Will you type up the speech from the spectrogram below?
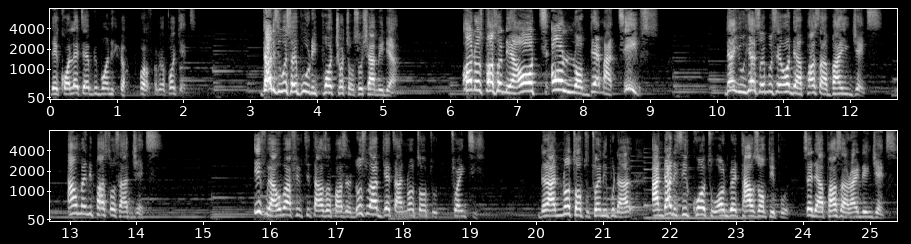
they collect everybody from your pocket. That is the way some people report church on social media. All those pastors, they are all, all of them are thieves. Then you hear some people say, oh, their pastors are buying jets. How many pastors have jets? If we are over 50,000 pastors, those who have jets are not up to 20. There are not up to 20 people that, and that is equal to 100,000 people. Say their pastors are riding jets.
